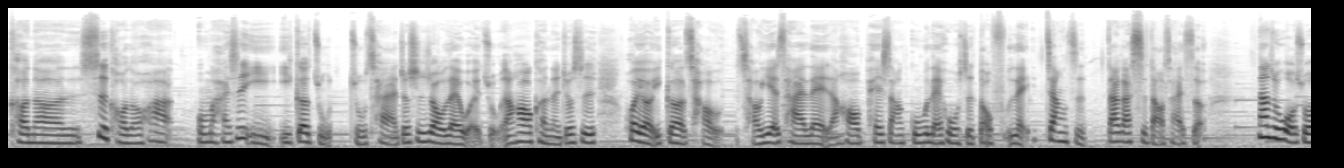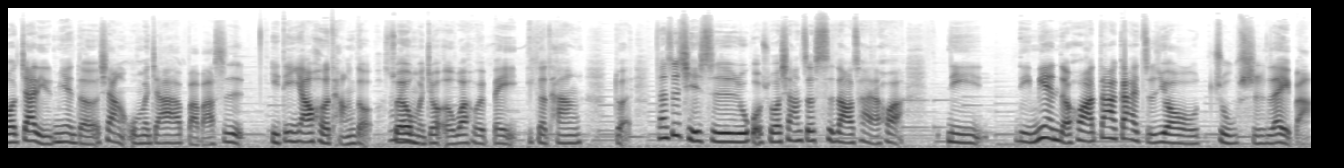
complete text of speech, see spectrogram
可能四口的话。我们还是以一个主主菜，就是肉类为主，然后可能就是会有一个炒炒叶菜类，然后配上菇类或是豆腐类，这样子大概四道菜色。那如果说家里面的像我们家爸爸是一定要喝汤的，所以我们就额外会备一个汤。对，但是其实如果说像这四道菜的话，你里面的话大概只有主食类吧，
